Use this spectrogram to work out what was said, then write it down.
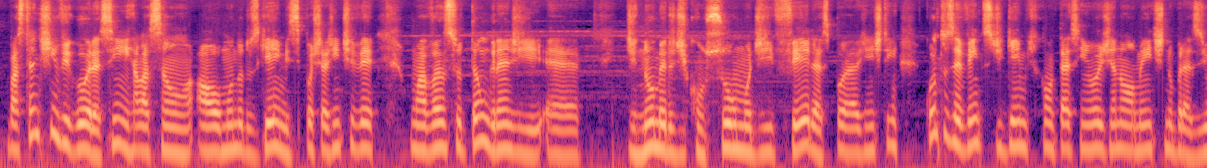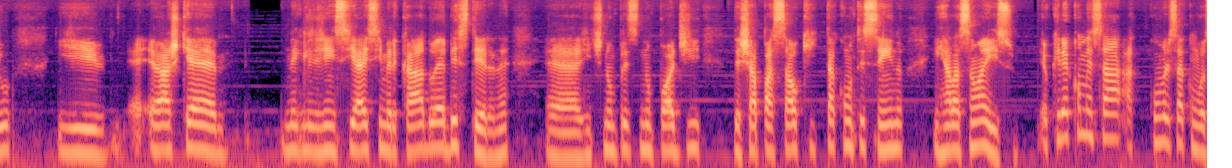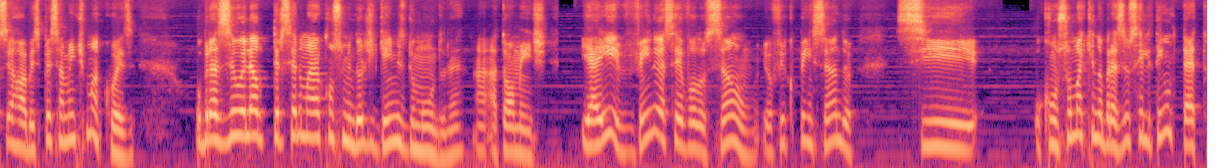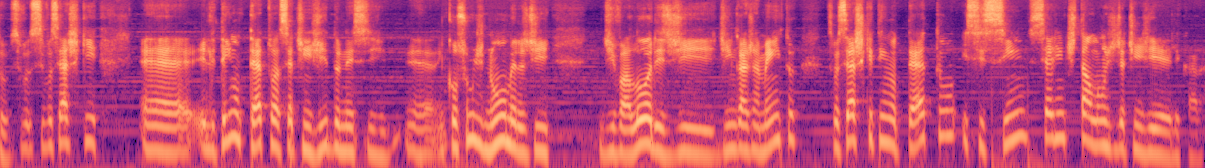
bastante em vigor assim em relação ao mundo dos games. Poxa, a gente vê um avanço tão grande é, de número de consumo, de feiras. Pô, a gente tem quantos eventos de game que acontecem hoje anualmente no Brasil e é, eu acho que é negligenciar esse mercado é besteira, né? É, a gente não, não pode deixar passar o que está acontecendo em relação a isso. Eu queria começar a conversar com você, Rob, especialmente uma coisa. O Brasil ele é o terceiro maior consumidor de games do mundo, né, atualmente. E aí, vendo essa evolução, eu fico pensando se o consumo aqui no Brasil, se ele tem um teto, se você acha que é, ele tem um teto a ser atingido nesse é, em consumo de números, de, de valores, de, de engajamento, se você acha que tem um teto e se sim, se a gente está longe de atingir ele, cara.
